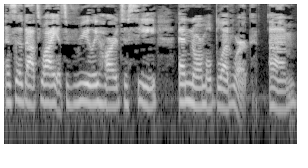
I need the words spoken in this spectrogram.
And so that's why it's really hard to see in normal blood work. Um,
